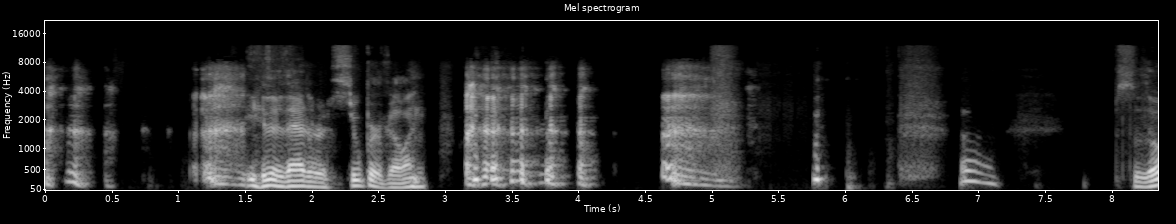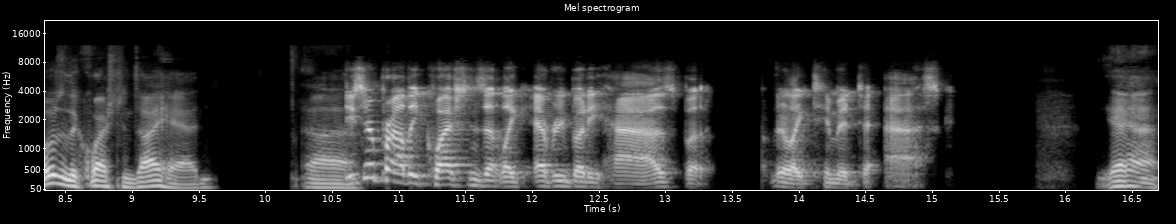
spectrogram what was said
Either that or a super villain. so those are the questions I had. Uh, These are probably questions that like everybody has, but they're like timid to ask. Yeah,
